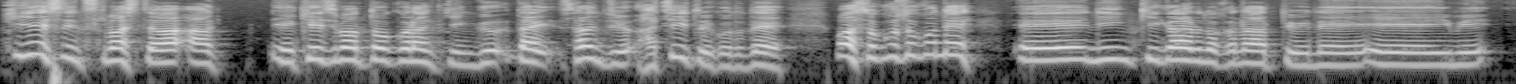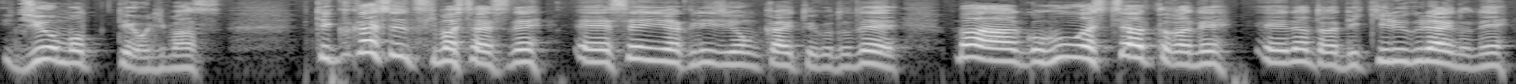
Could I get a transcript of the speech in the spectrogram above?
キーエースにつきましては、あ掲示板投稿ランキング第38位ということで、まあ、そこそこね、えー、人気があるのかなというね、えー、イメージを持っております。テック回数につきましてはですね、えー、1424回ということで、まあ、5分足チャートがね、えー、なんとかできるぐらいのね、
